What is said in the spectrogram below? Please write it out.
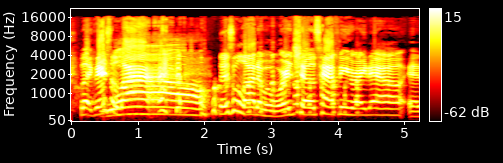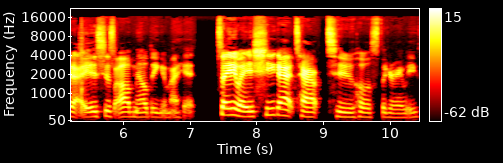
Like there's a lot wow. there's a lot of award shows happening right now and it's just all melding in my head. So anyway, she got tapped to host the Grammys.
